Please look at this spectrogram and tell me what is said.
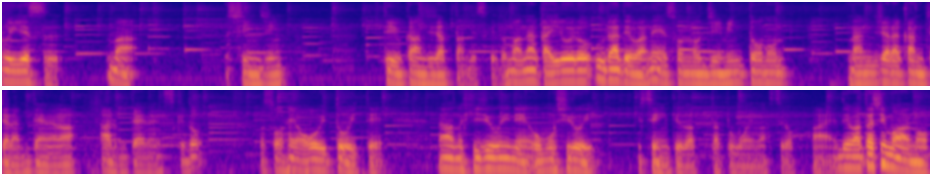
ジ VS まあ新人っていう感じだったんですけどまあなんかいろいろ裏ではねその自民党のなんじゃらかんちゃらみたいなのはあるみたいなんですけどその辺は置いといてあの非常にね面白い選挙だったと思いますよ。はい、で私もあの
